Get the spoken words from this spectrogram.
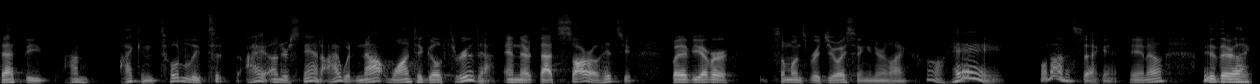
that be, I'm, I can totally, t- I understand. I would not want to go through that. And there, that sorrow hits you. But if you ever, someone's rejoicing and you're like, oh, hey, hold on a second, you know? They're like,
